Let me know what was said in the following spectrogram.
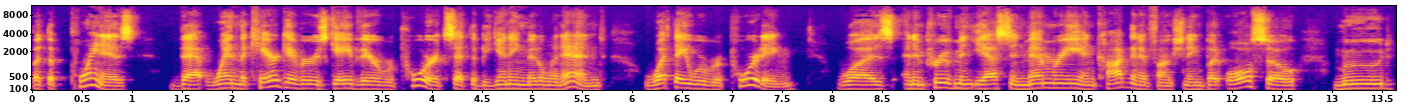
But the point is that when the caregivers gave their reports at the beginning, middle, and end, what they were reporting was an improvement, yes, in memory and cognitive functioning, but also mood,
